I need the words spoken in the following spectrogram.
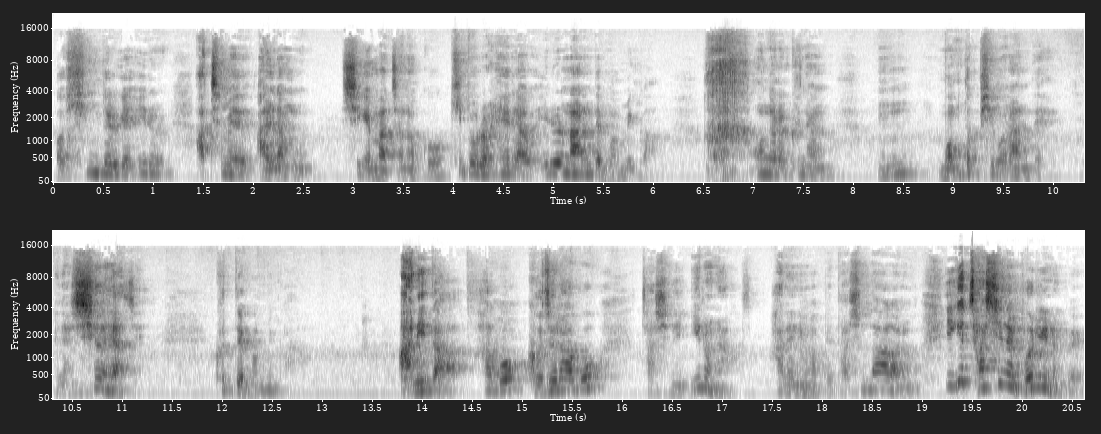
어, 힘들게 일을 아침에 알람 시계 맞춰놓고 기도를 해라고 일어나는데 뭡니까? 하, 오늘은 그냥 음, 몸도 피곤한데 그냥 쉬어야지. 그때 뭡니까? 아니다 하고 거절하고 자신이 일어나고 하나님 앞에 다시 나아가는 거. 이게 자신을 버리는 거예요.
